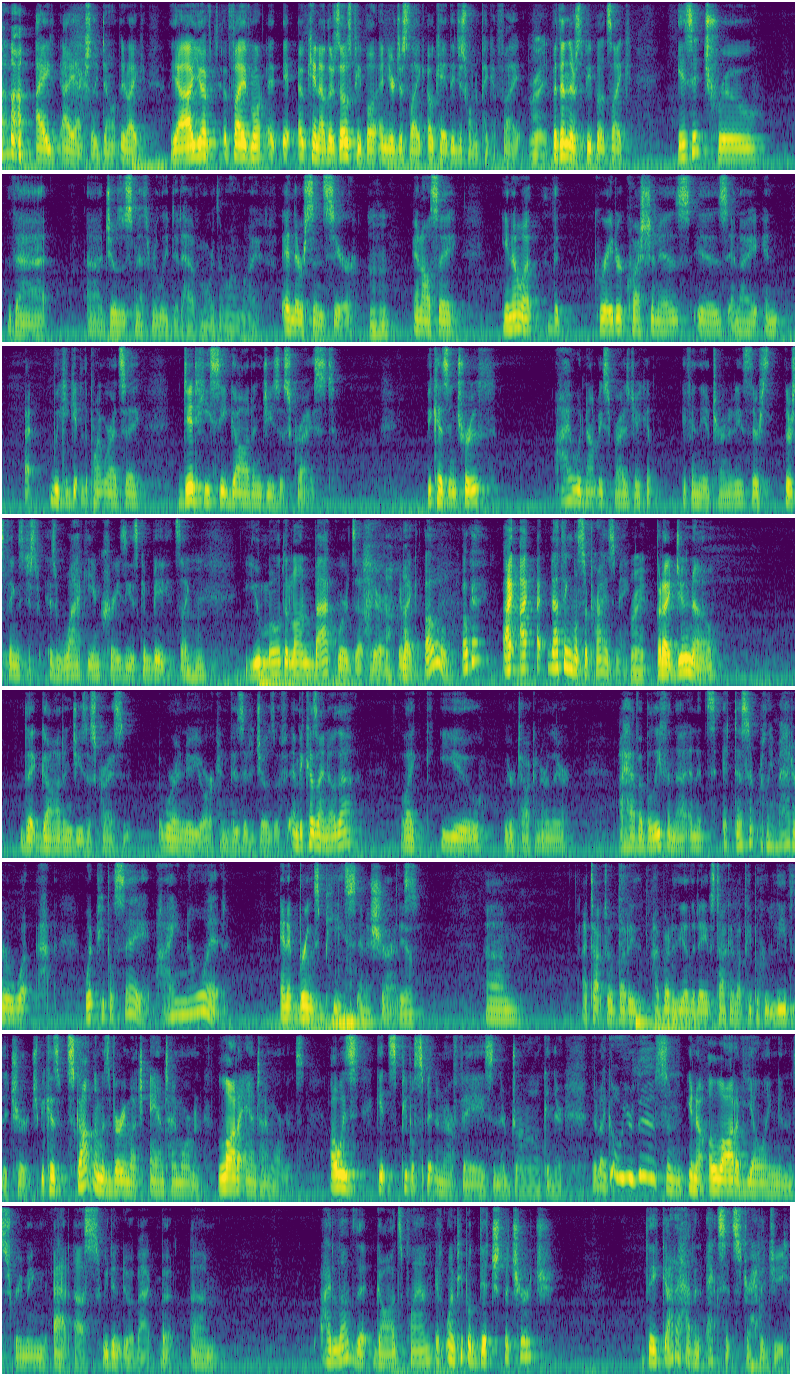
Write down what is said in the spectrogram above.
I, I actually don't. They're like, yeah, you have five more. Okay, now there's those people, and you're just like, okay, they just want to pick a fight. Right. But then there's people. It's like, is it true that uh, Joseph Smith really did have more than one wife, and they're sincere? Mm-hmm. And I'll say, you know what? The greater question is is, and I and I, we could get to the point where I'd say, did he see God in Jesus Christ? Because in truth, I would not be surprised, Jacob, if in the eternities there's there's things just as wacky and crazy as can be. It's like you mow the lawn backwards up here. You're like, oh, okay. I, I, I nothing will surprise me. Right. But I do know that God and Jesus Christ were in New York and visited Joseph. And because I know that, like you, we were talking earlier, I have a belief in that and it's it doesn't really matter what what people say. I know it. And it brings peace and assurance. Yeah. Um, I talked to a buddy, my buddy the other day, he was talking about people who leave the church because Scotland was very much anti-Mormon. A lot of anti-Mormons. Always gets people spitting in our face and they're drunk and they're they're like, "Oh, you're this," and you know, a lot of yelling and screaming at us. We didn't do it back, but um, I love that God's plan. If when people ditch the church, they got to have an exit strategy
